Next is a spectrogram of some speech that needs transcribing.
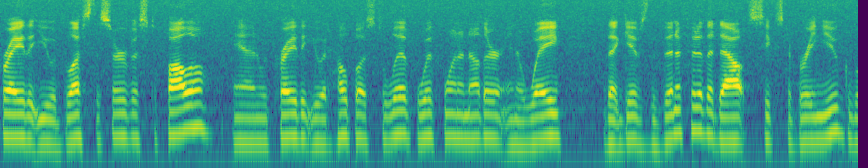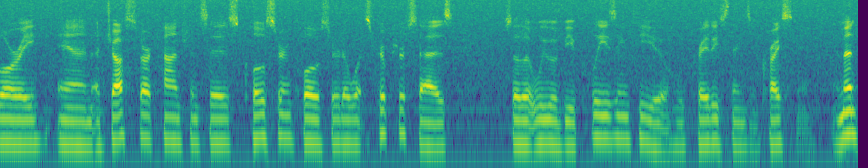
pray that you would bless the service to follow, and we pray that you would help us to live with one another in a way that gives the benefit of the doubt, seeks to bring you glory, and adjust our consciences closer and closer to what Scripture says so that we would be pleasing to you. We pray these things in Christ's name. Amen.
